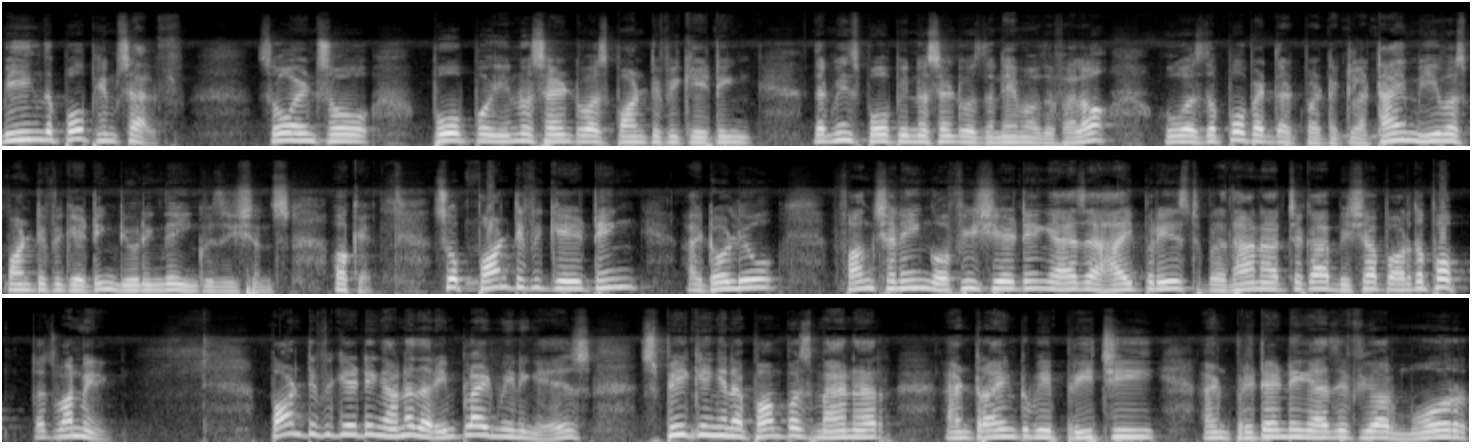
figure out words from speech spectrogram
being the pope himself. So and so pope innocent was pontificating. That means pope innocent was the name of the fellow who was the pope at that particular time. He was pontificating during the inquisitions. Okay. So pontificating i told you functioning officiating as a high priest pradhana archaka bishop or the pope. That's one meaning Pontificating, another implied meaning is speaking in a pompous manner and trying to be preachy and pretending as if you are more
